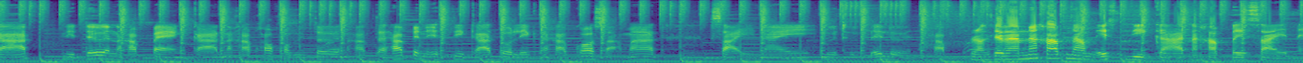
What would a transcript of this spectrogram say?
การ์ดรีดเดอร์นะครับ แปลงการ์ดนะครับเข้าคอมพิวเตอร์นะครับ แต่ถ้าเป็น SD การ์ดตัวเล็กนะครับ ก็สามารถใส่ในมือถือได้เลยนะครับ หลังจากนั้นนะครับนำ SD card นะครับ ไปใส่ใน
